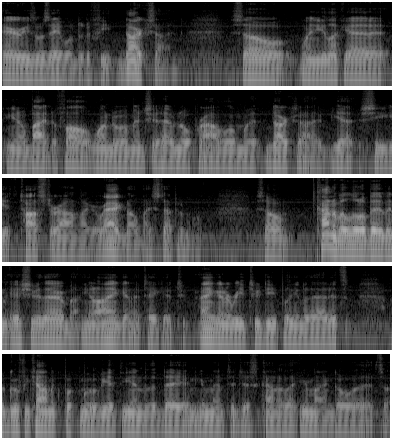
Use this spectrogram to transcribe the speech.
Ares was able to defeat Darkseid. So when you look at it, you know, by default, Wonder Woman should have no problem with Darkseid, yet she gets tossed around like a rag doll by Steppenwolf. So kind of a little bit of an issue there, but you know, I ain't gonna take it. Too, I ain't gonna read too deeply into that. It's a goofy comic book movie at the end of the day, and you're meant to just kind of let your mind go with it. So,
